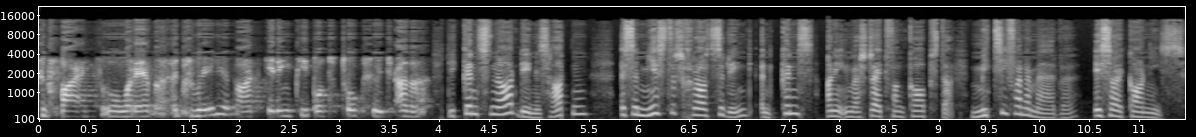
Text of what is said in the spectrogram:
to fight or whatever. It's really about getting people to talk to each other. Die kunstenaar Dennis Hutton is 'n meestersgraadstudent in kuns aan die Universiteit van Kaapstad. Mitsi van der Merwe, SAK nuus.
